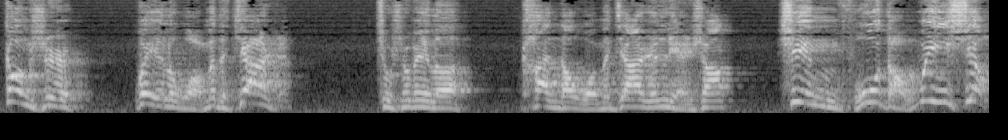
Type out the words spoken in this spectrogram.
更是为了我们的家人，就是为了看到我们家人脸上幸福的微笑。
